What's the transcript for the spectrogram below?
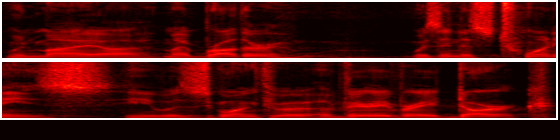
When my, uh, my brother was in his 20s, he was going through a very, very dark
